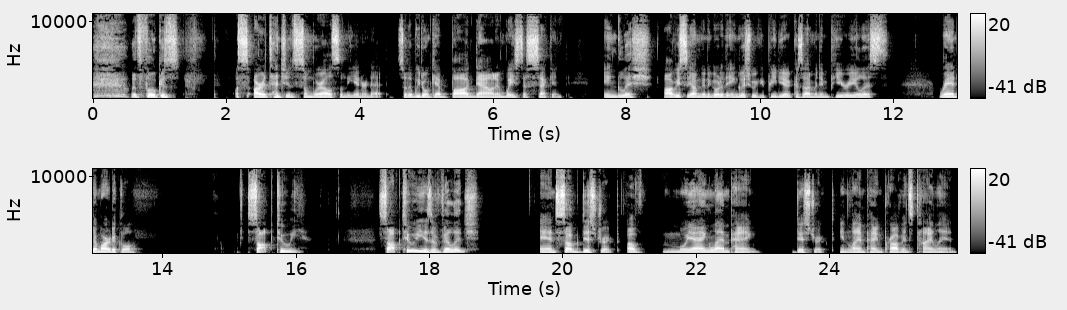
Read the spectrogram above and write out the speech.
Let's focus our attention somewhere else on the internet so that we don't get bogged down and waste a second. English. Obviously, I'm going to go to the English Wikipedia because I'm an imperialist. Random article. Sop Tui. Sop Tui is a village and sub-district of Muang Lampang district in Lampang province, Thailand.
